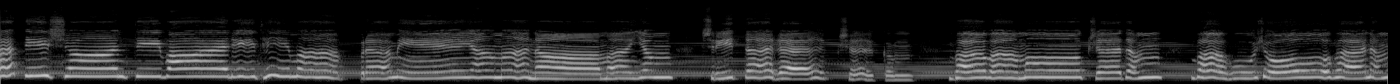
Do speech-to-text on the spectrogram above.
अतिशान्तिवारिधिमप्रमेयमनामयं श्रितरक्षकं भवमोक्षदं बहुशोभनं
